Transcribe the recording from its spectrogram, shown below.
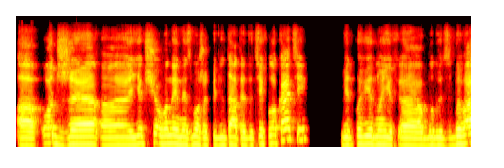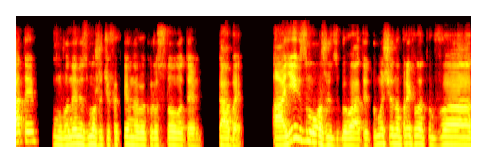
А отже, якщо вони не зможуть підлітати до цих локацій, відповідно їх будуть збивати, вони не зможуть ефективно використовувати каби, а їх зможуть збивати, тому що, наприклад, в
